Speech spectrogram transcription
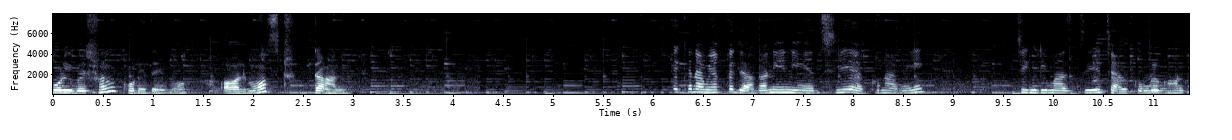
পরিবেশন করে দেব। অলমোস্ট ডান এখানে আমি একটা জায়গা নিয়ে নিয়েছি। এখন আমি চিংড়ি মাছ দিয়ে চাল কুমড়ো ঘন্ট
